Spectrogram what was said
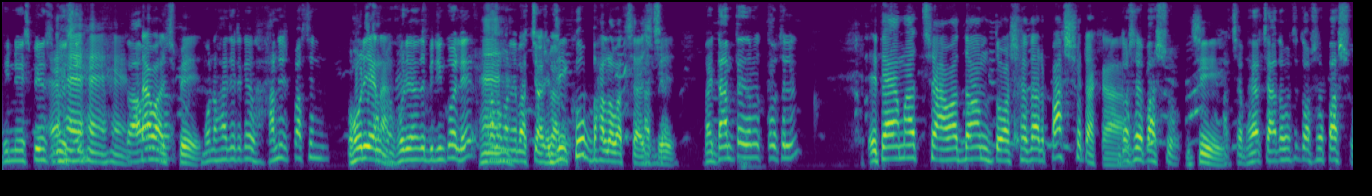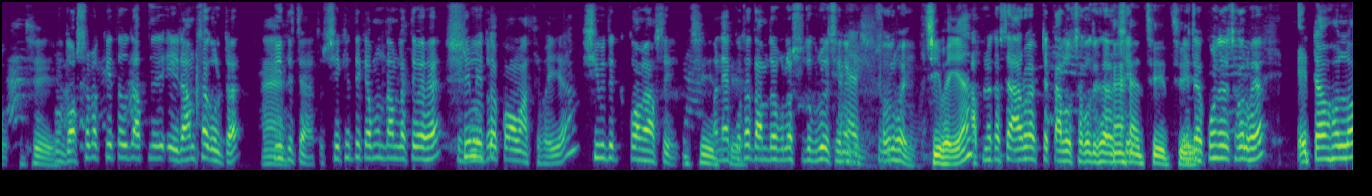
ভিন্ন এক্সপিরিয়েন্স রয়েছে। তাও মনে- আসবে। মনে হয় যে এটাকে hundred percent Haryana. Haryana breeding করলে ভালো মানের বাচ্চা আসবে জি খুব ভালো বাচ্চা আসবে। ভাই দামটা কত ছিলেন এটা আমার চাওয়া দাম দশ হাজার পাঁচশো টাকা। দশ হাজার পাঁচশো? জি। আচ্ছা ভাইয়া চা দাম হচ্ছে দশ হাজার পাঁচশো। জি। দশ হাজার ক্রেতা আপনি এই রাম ছাগলটা হ্যাঁ। কিনতে চায় তো সেক্ষেত্রে কেমন দাম লাগতে পারে ভাই সীমিত কম আছে ভাইয়া। সীমিত কমে আছে। মানে এক। কথা দাম দর বলার সুযোগ রয়েছে হ্যাঁ, নাকি সদল ভাই? জি ভাইয়া। আপনার কাছে আরও একটা কালো ছাগল দেখা যাচ্ছে। হ্যাঁ, জি জি। এটা কোন ছাগল ভাইয়া? এটা হলো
